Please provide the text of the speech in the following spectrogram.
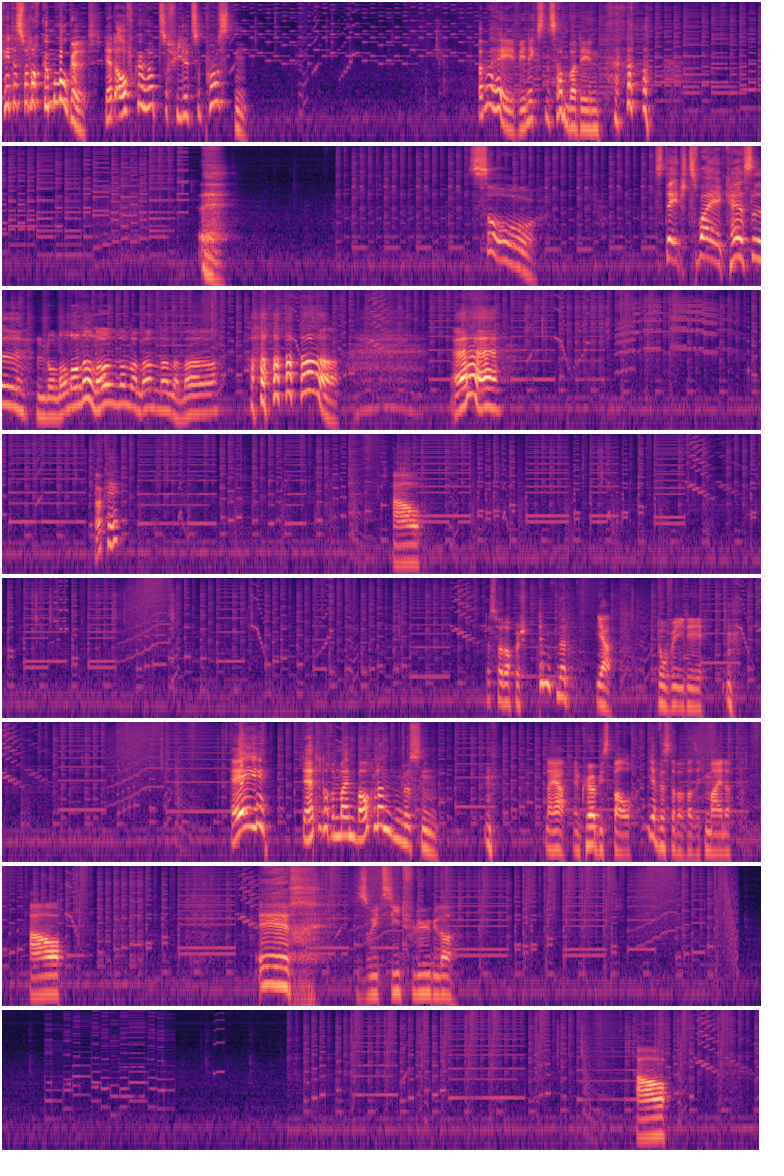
okay, das war doch gemogelt. Der hat aufgehört, zu viel zu pusten. Aber hey, wenigstens haben wir den. Äh. so. Stage 2, Castle. Lololololololololololol. Hahaha. äh. Okay. Au. Das war doch bestimmt eine, ja, doofe Idee. Ey, der hätte doch in meinem Bauch landen müssen. Naja, in Kirbys Bauch. Ihr wisst aber, was ich meine. Au. Ich. Suizidflügler. Au.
